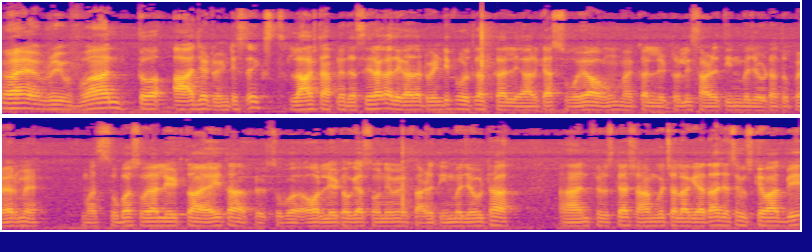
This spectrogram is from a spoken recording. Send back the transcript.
एवरीवन तो आज है ट्वेंटी सिक्स लास्ट आपने दशहरा का देखा था ट्वेंटी फोर्थ का। कल यार क्या सोया हूँ मैं, कल लिटरली साढ़े तीन बजे उठा दोपहर में। बस सुबह सोया लेट तो आया ही था, फिर सुबह और लेट हो गया सोने में, साढ़े तीन बजे उठा। एंड फिर उसके बाद शाम को चला गया था, जैसे उसके बाद भी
